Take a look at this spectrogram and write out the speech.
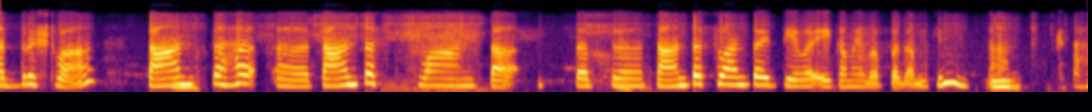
अदृष्ट्वा तान्तः तान्तस्वान्त तत्र तान्तस्वान्त इत्येव एकमेव पदं किं? सः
